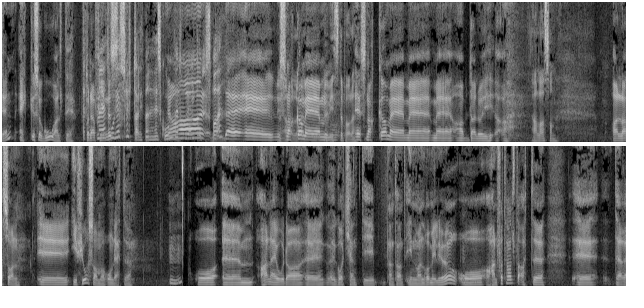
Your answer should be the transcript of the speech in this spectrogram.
den er ikke så god alltid. Jeg tror, men finnes... jeg tror de har slutta litt med den i skolen. Ja, for jeg tror de er litt obs på det. det jeg snakka med, jeg snakka med, med, med Abdaloui Alasson. Alasson i, i fjor sommer om dette. Mm. Og um, han er jo da uh, godt kjent i bl.a. innvandrermiljøer, og han fortalte at uh, Eh, er,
